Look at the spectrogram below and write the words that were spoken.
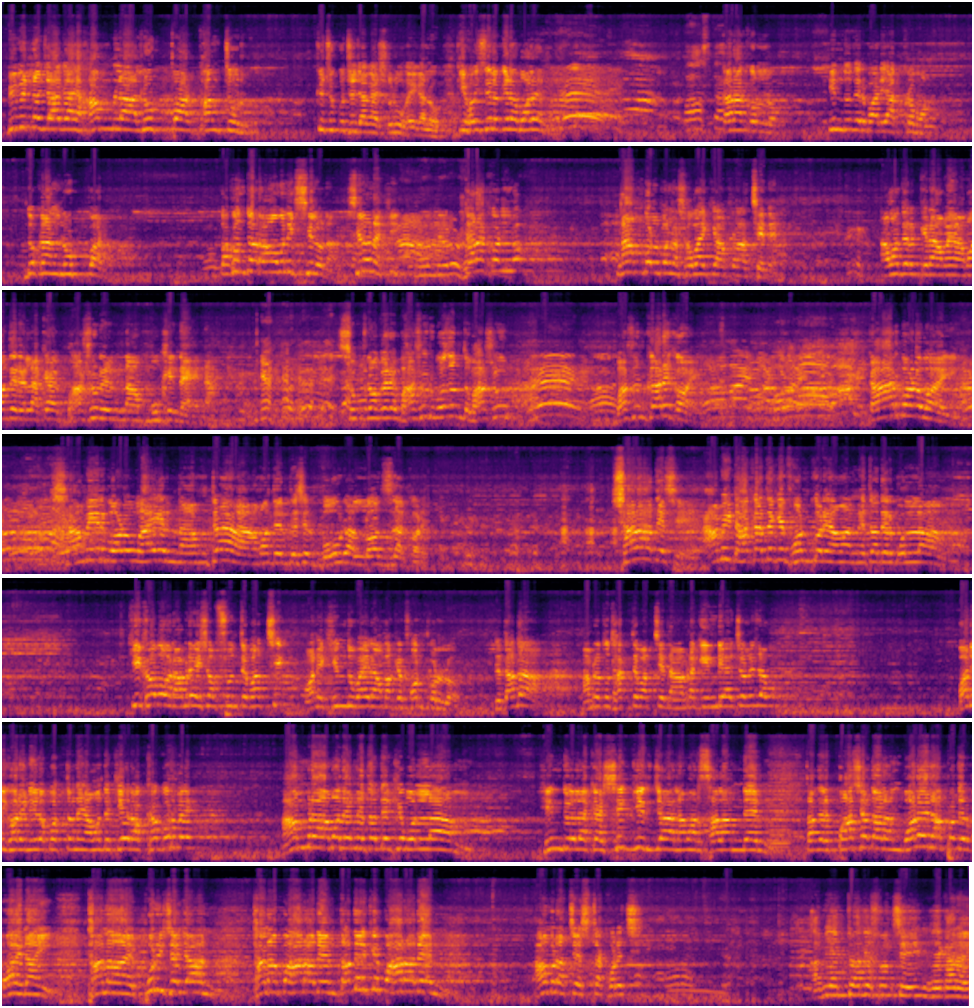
বিভিন্ন জায়গায় হামলা লুটপাট ভাঙচুর কিছু কিছু জায়গায় শুরু হয়ে গেল। কি হয়েছিল কিনা বলেন? কারা করল? হিন্দুদের বাড়ি আক্রমণ দোকান লুটপাট। তখন তো আর আওয়ামী লীগ ছিল না। ছিল নাকি? কারা করল? নাম বলব না সবাইকে আপনারা চেনেন। আমাদের গ্রামে, আমাদের এলাকায় ভাসুরের নাম মুখে দেয় না। শুকনগরে ভাসুর, বোঝেন তো ভাসুর? ভাসুর কারে কয়? কার বড় ভাই? স্বামীর বড় ভাইয়ের নামটা আমাদের দেশের বউরা লজ্জা করে। সারা দেশে, আমি ঢাকা থেকে ফোন করে আমার নেতাদের বললাম, কি খবর? আমরা এইসব শুনতে পাচ্ছি। অনেক হিন্দু ভাইরা আমাকে ফোন করল যে, দাদা, আমরা তো থাকতে পারছি না, আমরা কি ইন্ডিয়ায় চলে যাব? বাড়ি ঘরে নিরাপত্তা নেই, আমাদের কে রক্ষা করবে? আমরা আমাদের নেতাদেরকে বললাম, হিন্দু এলাকায় শিগগির যান, আমার সালাম দেন। তাদের পাশে দাঁড়ান, বলেন আপনাদের ভয় নাই। থানায় পুলিশে যান, থানা পাহারা দেন, তাদেরকে পাহারা দেন। আমরা চেষ্টা করেছি। আমি একটু আগে শুনছি এখানে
